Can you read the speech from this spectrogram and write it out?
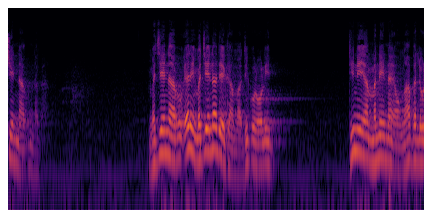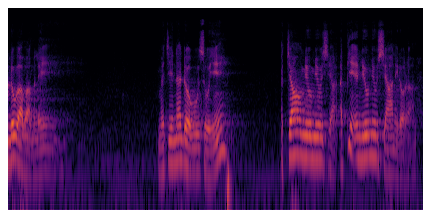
ကျင့်နိုင်ဘူးနကမကျင့်နိုင်ဘူးအဲ့ဒီမကျင့်တဲ့အခါမှာဒီကိုယ်တော်လေးဒီနေရာမနေနိုင်အောင်ငါဘယ်လိုလုပ်ရပါမလဲမကျင့်တတ်တော့ဘူးဆိုရင်အကြောင်းအမျိုးမျိုးရှာအပြစ်အမျိုးမျိုးရှာနေတော့တာမယ်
